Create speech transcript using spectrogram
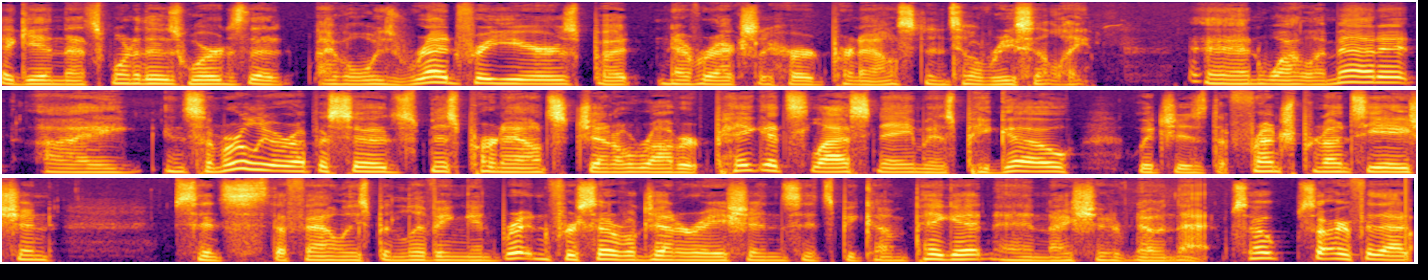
Again, that's one of those words that I've always read for years, but never actually heard pronounced until recently. And while I'm at it, I, in some earlier episodes, mispronounced General Robert Pigott's last name as Pigot, which is the French pronunciation. Since the family's been living in Britain for several generations, it's become Pigott, and I should have known that. So sorry for that.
